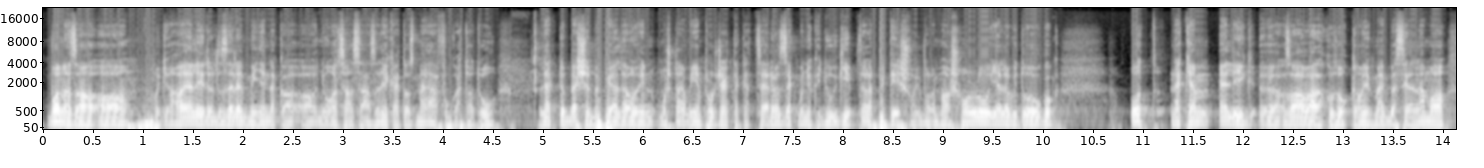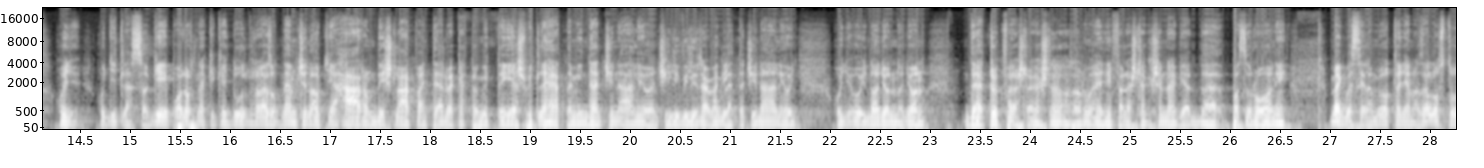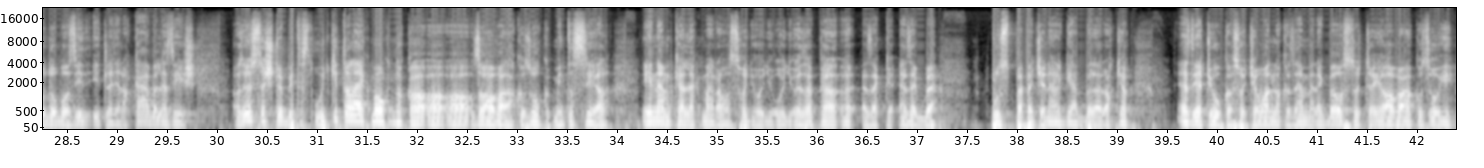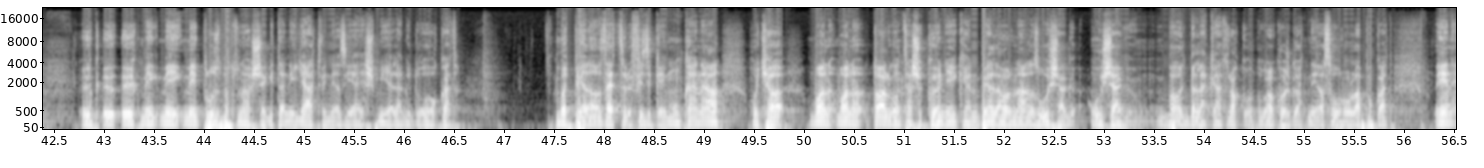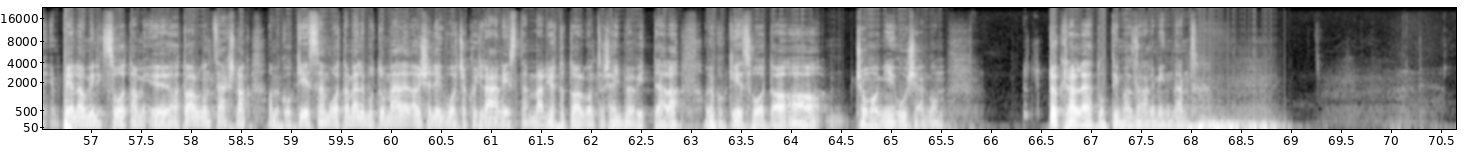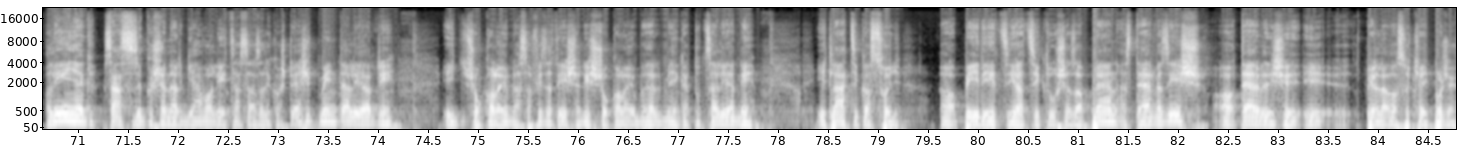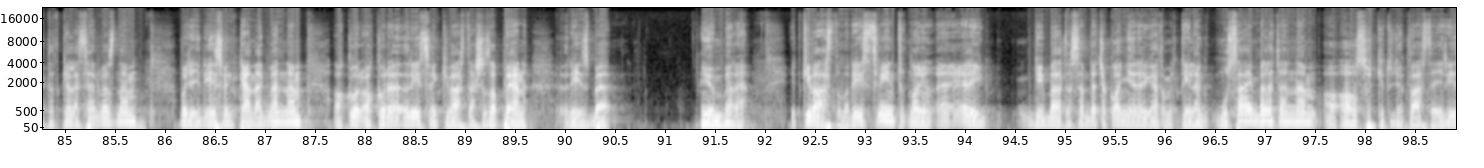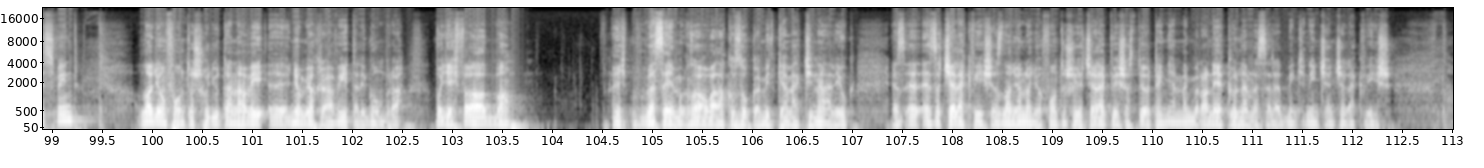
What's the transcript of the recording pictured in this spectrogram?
Van az a, a hogy ha eléred az eredményednek a, a 80%-át, az már elfogadható. Legtöbb esetben például én most nem ilyen projekteket szervezek, mondjuk egy új géptelepítés, vagy valami hasonló jellegű dolgok, ott nekem elég az alvállalkozókkal, amik megbeszélnem, a, hogy, hogy itt lesz a gép, adok nekik egy durva rajzot, nem csinálok ilyen 3D-s látványterveket, meg mit ilyesmit, lehetne mindent csinálni, olyan csili meg lehetne csinálni, hogy, hogy, hogy nagyon-nagyon, de tök felesleges arra ennyi felesleges energiát bepazarolni. Megbeszélem, hogy ott legyen az elosztódoboz, itt, legyen a kábelezés, az összes többit azt úgy kitalálják maguknak a, a, az alvállalkozók, mint a szél. Én nem kellek már ahhoz, hogy, hogy, hogy ezek, ezek, ezekbe plusz pepecs energiát belerakjak ezért jók az, hogyha vannak az emberek beosztottjai, alvállalkozói, ők, ők, ők még, még, még pluszba tudnak segíteni, így átvinni az ilyesmi jellegű dolgokat. Vagy például az egyszerű fizikai munkánál, hogyha van, van a targoncás a környéken, például az újság, újságba hogy bele kellett rakosgatni a szórólapokat. Én például mindig szóltam a targoncásnak, amikor készen voltam, előbb-utóbb már is elég volt, csak hogy ránéztem, már jött a targoncás, egyből vitte el, amikor kész volt a, a csomagnyi újságom. Tökre lehet optimalizálni mindent. A lényeg 100%-os energiával 400%-os teljesítményt elérni, így sokkal nagyobb lesz a fizetésed is, sokkal nagyobb eredményeket tudsz elérni. Itt látszik az, hogy a PDC a ciklus, ez a plan, ez tervezés. A tervezés például az, hogyha egy projektet kell leszerveznem, vagy egy részvényt kell megvennem, akkor, akkor a részvénykiválasztás az a plan részbe jön bele. Itt kiválasztom a részvényt, nagyon e, elég gépbe teszem, de csak annyi energiát, amit tényleg muszáj beletennem, ahhoz, hogy ki tudjak választani egy részvényt. Nagyon fontos, hogy utána vé- nyomjak rá a vételi gombra. Vagy egy feladatba hogy beszéljen meg az alvállalkozókkal, mit kell megcsinálniuk. Ez, ez a cselekvés, ez nagyon-nagyon fontos, hogy a cselekvés az történjen meg, mert anélkül nem lesz eredmény, ha nincsen cselekvés.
